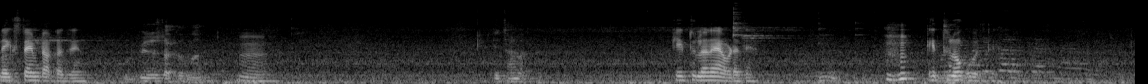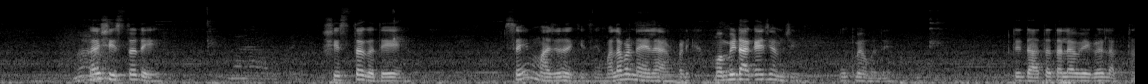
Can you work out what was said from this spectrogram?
नेक्स्ट टाइम टाकत. ते की तुला नाही आवडत आहे. नको बोलते. काय शिस्त दे. शिस्त ग ते. सेम माझ्यासारखीच आहे. मला पण नाही लहानपणी. मम्मी टाकायची आमची उपम्यामध्ये. ते दातात आल्या वेगळं लागतं.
